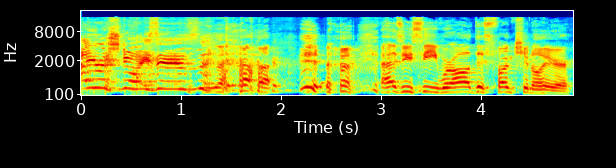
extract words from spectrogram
Irish noises. As you see, we're all dysfunctional here.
